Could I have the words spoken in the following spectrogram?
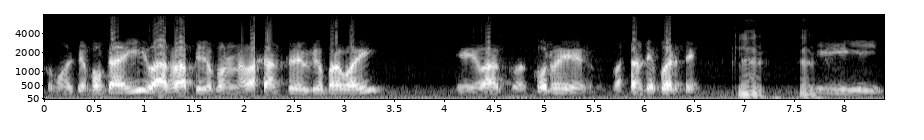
como desemboca ahí, va rápido con la bajante del río Paraguay, eh, va corre bastante fuerte. Claro, claro. Y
